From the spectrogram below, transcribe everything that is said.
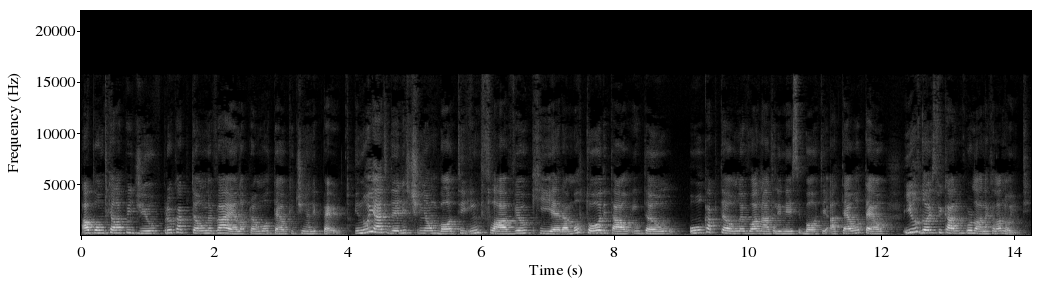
ao ponto que ela pediu para o capitão levar ela para um hotel que tinha ali perto. E no iate deles tinha um bote inflável que era motor e tal, então o capitão levou a Natalie nesse bote até o hotel e os dois ficaram por lá naquela noite.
